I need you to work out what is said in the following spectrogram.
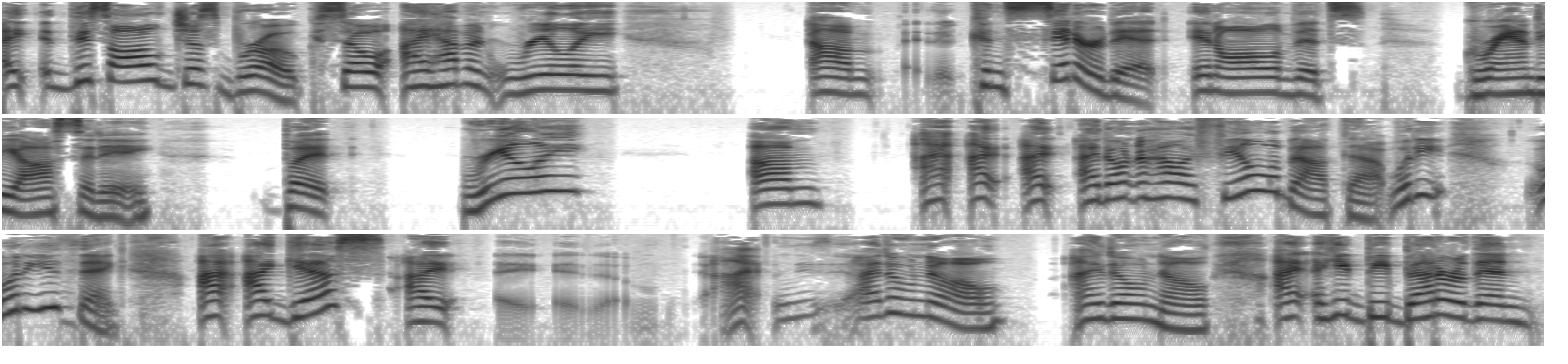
I this all just broke, so I haven't really um, considered it in all of its grandiosity. But really, um, I, I, I don't know how I feel about that. What do you What do you think? I, I guess I, I, I don't know. I don't know. I he'd be better than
